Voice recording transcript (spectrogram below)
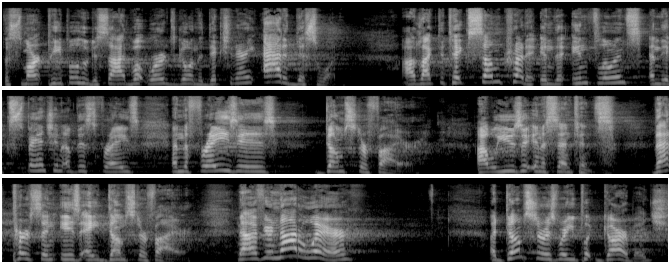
the smart people who decide what words go in the dictionary added this one. I'd like to take some credit in the influence and the expansion of this phrase, and the phrase is dumpster fire. I will use it in a sentence. That person is a dumpster fire. Now, if you're not aware, a dumpster is where you put garbage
